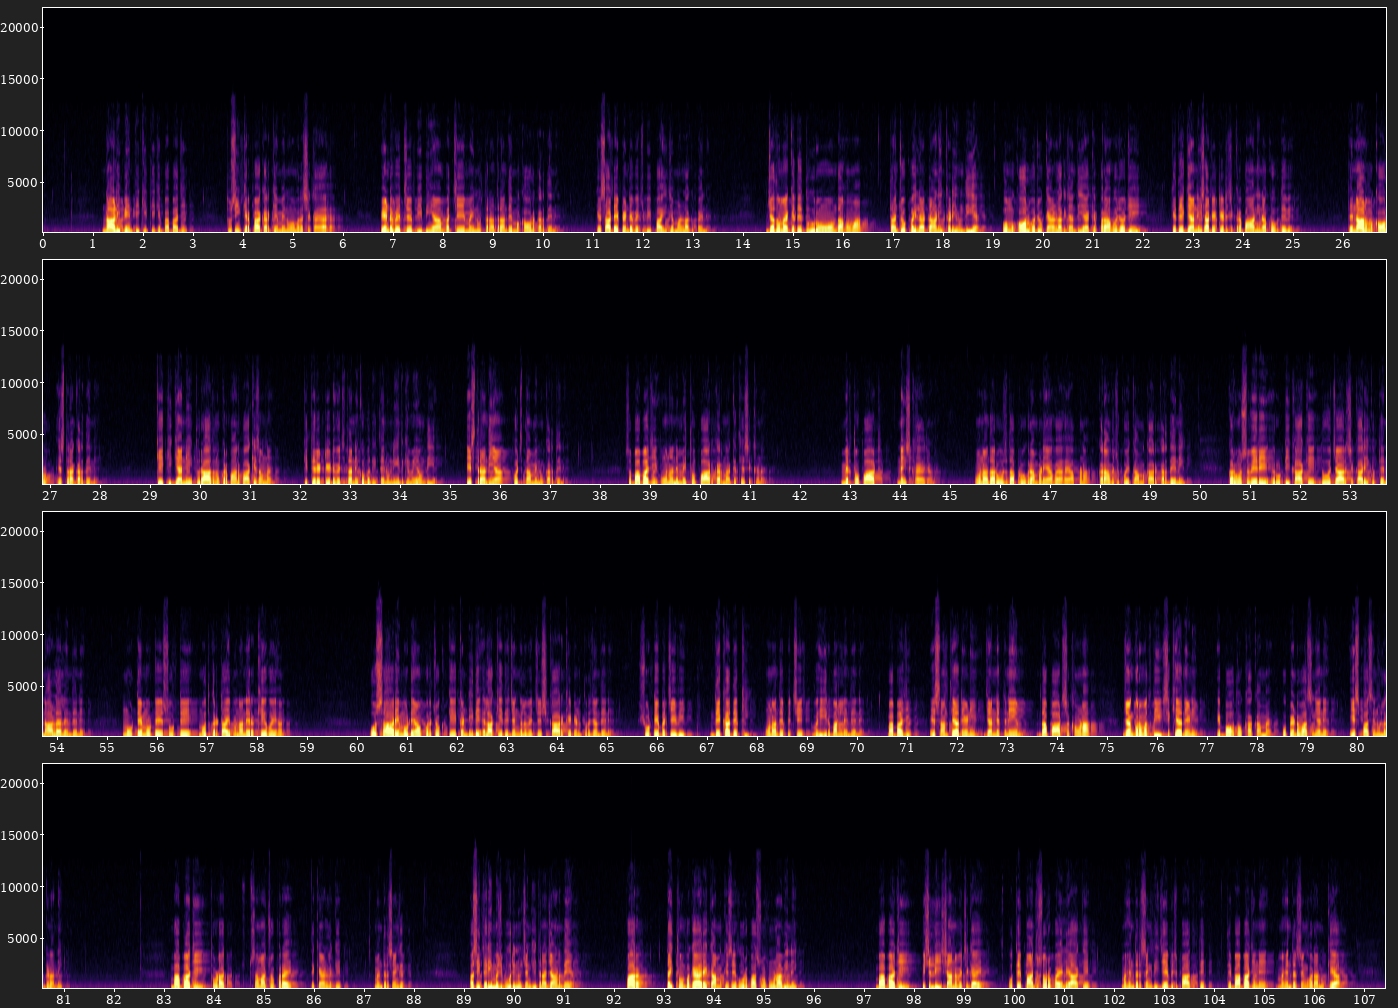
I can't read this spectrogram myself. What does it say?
ਨਾਲ ਹੀ ਬੇਨਤੀ ਕੀਤੀ ਕਿ ਬਾਬਾ ਜੀ, ਤੁਸੀਂ ਕਿਰਪਾ ਕਰਕੇ ਮੈਨੂੰ ਅੰਮ੍ਰਿਤ ਛਕਾਇਆ ਹੈ। ਪਿੰਡ ਵਿੱਚ ਬੀਬੀਆਂ, ਬੱਚੇ ਮੈਨੂੰ ਤਰ੍ਹਾਂ ਤਰ੍ਹਾਂ ਦੇ ਮਖੌਲ ਕਰਦੇ ਨੇ ਕਿ ਸਾਡੇ ਪਿੰਡ ਵਿੱਚ ਵੀ ਭਾਈ ਜੰਮਣ ਲੱਗ ਪਏ ਨੇ। ਜਦੋਂ ਮੈਂ ਕਿਤੇ ਦੂਰੋਂ ਆਉਂਦਾ ਹੋਵਾਂ, ਤਾਂ ਜੋ ਪਹਿਲਾਂ ਢਾਣੀ ਖੜੀ ਹੁੰਦੀ ਹੈ, ਉਹ ਮਖੌਲ ਵਜੋਂ ਕਹਿਣ ਲੱਗ ਜਾਂਦੀ ਹੈ ਕਿ, ਪਰਾਂ ਹੋ ਜਾਓ ਜੀ, ਕਿਤੇ ਗਿਆਨੀ ਸਾਡੇ ਢਿੱਡ 'ਚ ਕਿਰਪਾਨ ਹੀ ਨਾ ਖੋਭ ਦੇਵੇ। ਤੇ ਨਾਲ ਮਖੌਲ ਇਸ ਤਰ੍ਹਾਂ ਕਰਦੇ ਨੇ। ਕਿ ਕੀ ਗਿਆਨੀ ਤੂੰ ਰਾਤ ਨੂੰ ਕਿਰਪਾਨ ਪਾ ਕੇ ਸੌਣਾ ਕਿ ਤੇਰੇ ਢਿੱਡ ਵਿੱਚ ਤਾਂ ਨਹੀਂ ਖੁੱਬਦੀ ਤੈਨੂੰ ਨੀਂਦ ਕਿਵੇਂ ਆਉਂਦੀ ਹੈ? ਇਸ ਤਰ੍ਹਾਂ ਦੀਆਂ ਹੁਜਤਾਂ ਮੈਨੂੰ ਕਰਦੇ ਨੇ। ਸੋ ਬਾਬਾ ਜੀ, ਉਹਨਾਂ ਨੇ ਮੈਥੋਂ ਪਾਠ ਕਰਨਾ ਕਿੱਥੇ ਸਿੱਖਣਾ ਮੇਰੇ ਤੋਂ ਪਾਠ ਨਹੀਂ ਸਿਖਾਇਆ ਜਾਣਾ। ਉਹਨਾਂ ਦਾ ਰੋਜ਼ ਦਾ ਪ੍ਰੋਗਰਾਮ ਬਣਿਆ ਹੋਇਆ ਹੈ ਆਪਣਾ। ਘਰਾਂ ਵਿੱਚ ਕੋਈ ਕੰਮ ਕਾਰ ਕਰਦੇ ਨਹੀਂ। ਘਰੋਂ ਸਵੇਰੇ ਰੋਟੀ ਖਾ ਕੇ ਦੋ ਚਾਰ ਸ਼ਿਕਾਰੀ ਕੁੱਤੇ ਨਾਲ ਲੈ ਲੈਂਦੇ ਨੇ। ਮੋٹے-ਮੋٹے ਛੋਟੇ ਮੁੱਦਕਰ ਟਾਈਪ ਉਹਨਾਂ ਨੇ ਰੱਖੇ ਹੋਏ ਹਨ। ਉਹ ਸਾਰੇ ਮੋਢਿਆਂ ਉੱਪਰ ਚੁੱਕ ਕੇ ਕੰਢੀ ਦੇ ਇਲਾਕੇ ਦੇ ਜੰਗਲ ਵਿੱਚ ਸ਼ਿਕਾਰ ਖੇਡਣ ਤੁਰ ਜਾਂਦੇ ਨੇ। ਛੋਟੇ ਬੱਚੇ ਵੀ ਦੇਖਾ ਦੇਖੀ ਉਹਨਾਂ ਦੇ ਪਿੱਛੇ ਵਹੀਰ ਬੰਨ ਲੈਂਦੇ ਨੇ। ਬਾਬਾ ਜੀ, ਇਹ ਸੰਥਿਆ ਦੇਣੀ ਜਾਂ ਨਿਤਨੇਮ ਦਾ ਪਾਠ ਸਿਖਾਉਣਾ ਜਾਂ ਗੁਰਮਤਿ ਦੀ ਸਿੱਖਿਆ ਦੇਣੀ, ਇਹ ਬਹੁਤ ਔਖਾ ਕੰਮ ਹੈ। ਉਹ ਪਿੰਡ ਵਾਸੀਆਂ ਨੇ ਇਸ ਪਾਸੇ ਨੂੰ ਲੱਗਣਾ ਨਹੀਂ। ਬਾਬਾ ਜੀ ਥੋੜਾ ਸਮਾਂ ਚੁੱਪ ਰਹੇ ਤੇ ਕਹਿਣ ਲੱਗੇ, ਮਹਿੰਦਰ ਸਿੰਘ ਅਸੀਂ ਤੇਰੀ ਮਜਬੂਰੀ ਨੂੰ ਚੰਗੀ ਤਰ੍ਹਾਂ ਜਾਣਦੇ ਹਾਂ। ਪਰ ਤੈਥੋਂ ਬਗੈਰ ਇਹ ਕੰਮ ਕਿਸੇ ਹੋਰ ਪਾਸੋਂ ਹੋਣਾ ਵੀ ਨਹੀਂ। ਬਾਬਾ ਜੀ ਪਿਛਲੀ ਛੰਨ ਵਿੱਚ ਗਏ, ਉੱਥੇ 500 ਰੁਪਏ ਲਿਆ ਕੇ ਮਹਿੰਦਰ ਸਿੰਘ ਦੀ ਜੇਬ ਵਿੱਚ ਪਾ ਦਿੱਤੇ ਤੇ ਬਾਬਾ ਜੀ ਨੇ ਮਹਿੰਦਰ ਸਿੰਘ ਹੋਰਾਂ ਨੂੰ ਕਿਹਾ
